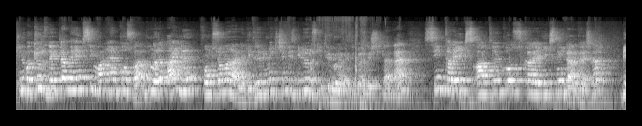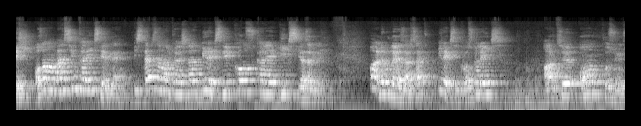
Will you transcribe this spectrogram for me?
Şimdi bakıyoruz denklemde hem sin var hem cos var. Bunları aynı fonksiyonlar haline getirebilmek için biz biliyoruz ki trigonometrik özdeşliklerden sin kare x artı cos kare x neydi arkadaşlar? 1. O zaman ben sin kare x yerine istersem arkadaşlar 1 eksi cos kare x yazabilirim. O halde burada yazarsak 1 eksi cos kare x artı 10 kosinüs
